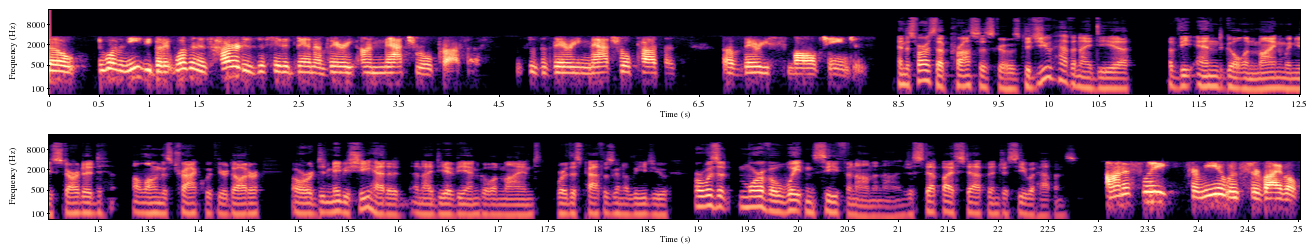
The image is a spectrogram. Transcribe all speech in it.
So it wasn't easy, but it wasn't as hard as if it had been a very unnatural process. This was a very natural process of very small changes. And as far as that process goes, did you have an idea of the end goal in mind when you started along this track with your daughter? Or did maybe she had a, an idea of the end goal in mind where this path was going to lead you? Or was it more of a wait and see phenomenon, just step by step and just see what happens? Honestly, for me, it was survival.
